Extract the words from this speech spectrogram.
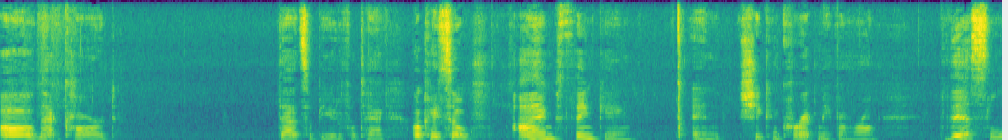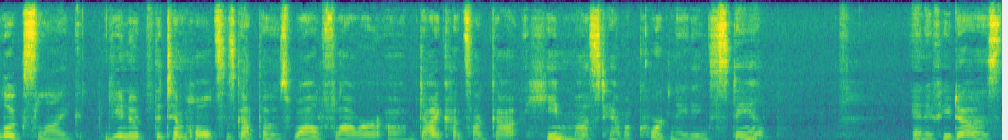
oh, that card. That's a beautiful tag. Okay, so I'm thinking, and she can correct me if I'm wrong, this looks like, you know, the Tim Holtz has got those wildflower um, die cuts I've got. He must have a coordinating stamp. And if he does,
